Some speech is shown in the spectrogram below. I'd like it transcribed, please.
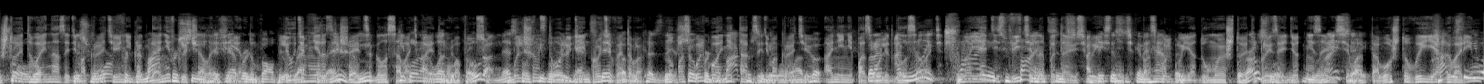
что эта война за демократию никогда не включала референдум. Людям не разрешается голосовать по этому вопросу. Большинство людей против этого. Но поскольку они так за демократию, они не позволят голосовать. Но я действительно пытаюсь выяснить, поскольку я думаю, что это произойдет независимо от того, что вы и я говорим,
